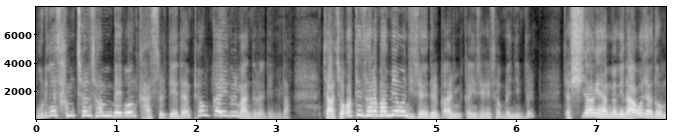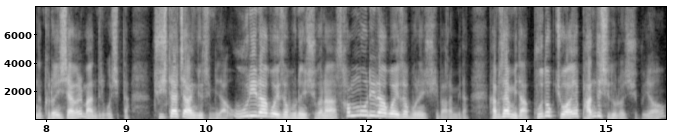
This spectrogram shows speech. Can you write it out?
우리는 3,300원 갔을 때에 대한 평가액을 만들어야 됩니다. 자, 저 같은 사람 한 명은 있어야 될 거 아닙니까? 인생의 선배님들. 자, 시장에 한 명이 나고자도 없는 그런 시장을 만들고 싶다. 주식달자 안 교수입니다. 우리라고 해서 보내주시거나 선물이라고 해서 보내주시기 바랍니다. 감사합니다. 구독, 좋아요 반드시 눌러주시고요.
